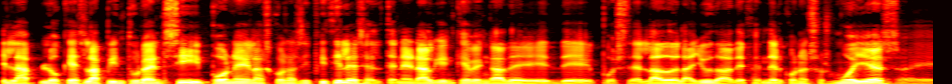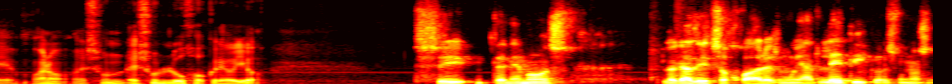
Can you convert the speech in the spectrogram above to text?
lo que es la pintura en sí pone las cosas difíciles, el tener a alguien que venga de, pues del lado de la ayuda a defender con esos muelles, eh, bueno, es un, es un lujo, creo yo. Sí, tenemos lo que has dicho, jugadores muy atléticos, unos,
